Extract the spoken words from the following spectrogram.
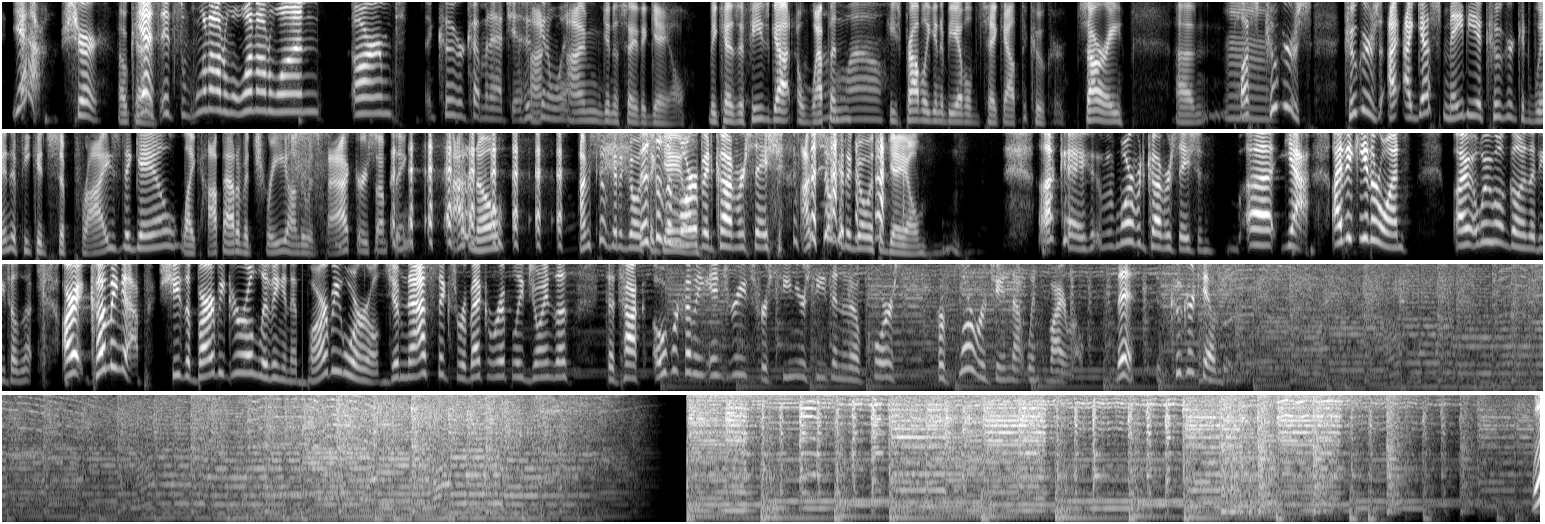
Yeah, sure. Okay. Yes, it's one on one on one armed cougar coming at you. Who's I- gonna win? I'm going to say the Gael because if he's got a Oh, weapon, wow. he's probably going to be able to take out the Cougar. Sorry. Um, Plus, Mm. Cougars, Cougars. I, I guess maybe a Cougar could win if he could surprise the Gael, like hop out of a tree onto his back or something. I don't know. I'm still going to go with This is Gael. a morbid conversation. I'm still going to go with the Gael. okay, morbid conversation. Uh, yeah, I think either one. I, we won't go into the details of that. All right, coming up, she's a Barbie girl living in a Barbie world. Gymnastics Rebecca Ripley joins us to talk overcoming injuries, her senior season, and of course, her floor routine that went viral. This is Cougar Tailgate.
